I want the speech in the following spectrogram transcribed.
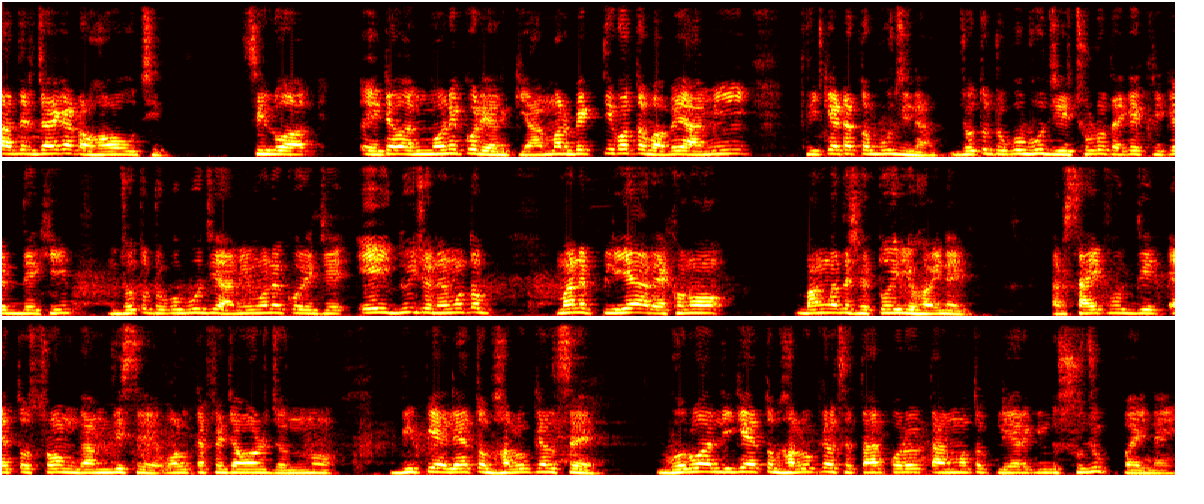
তাদের জায়গাটা হওয়া উচিত। ছিল এটা আমি মনে করি আর কি। আমার ব্যক্তিগতভাবে আমি ক্রিকেট এত বুঝি না। যতটুকু বুঝি, ছোট থেকে ক্রিকেট দেখি, যতটুকু বুঝি, আমি মনে করি যে এই দুইজনের মতো মানে প্লেয়ার এখনও বাংলাদেশে তৈরি হয় নাই। আর সাইফুদ্দিন এত শ্রম গাম দিছে ওয়ার্ল্ড কাপে যাওয়ার জন্য। বিপিএল এত ভালো খেলছে, ঘরোয়া লিগে এত ভালো খেলছে, তারপরেও তার মতো প্লেয়ার কিন্তু সুযোগ পায় নাই।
